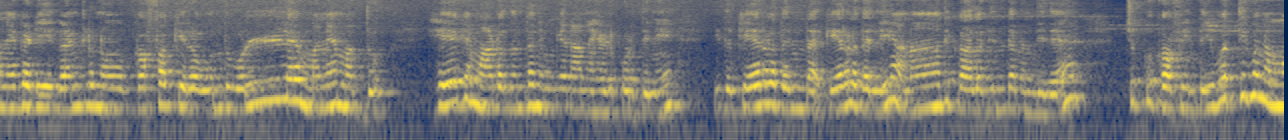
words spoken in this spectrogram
ನೆಗಡಿ, ಗಂಟ್ಲು ನೋವು ಕಫಕ್ಕಿರೋ ಒಂದು ಒಳ್ಳೆ ಮನೆ ಮದ್ದು. ಹೇಗೆ ಮಾಡೋದಂತ ನಿಮಗೆ ನಾನು ಹೇಳ್ಕೊಡ್ತೀನಿ. ಇದು ಕೇರಳದಿಂದ, ಕೇರಳದಲ್ಲಿ ಅನಾದಿ ಕಾಲದಿಂದ ಬಂದಿದೆ. ಚುಕ್ಕು ಕಾಫಿ ಅಂತ. ಇವತ್ತಿಗೂ ನಮ್ಮ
